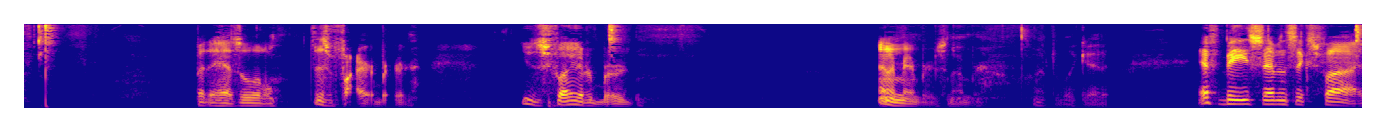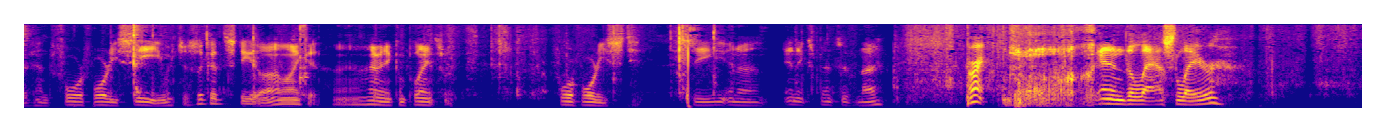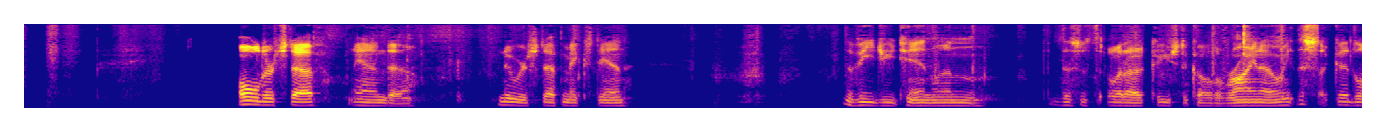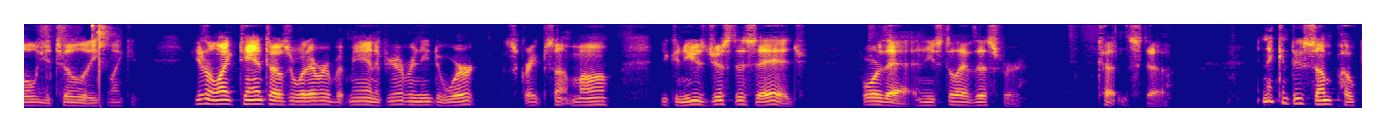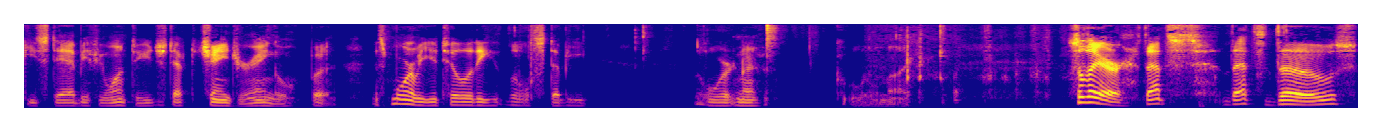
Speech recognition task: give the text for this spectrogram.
But it has a little... This is a Firebird. Use Firebird. I don't remember his number. I'll have to look at it. FB765 and 440C, which is a good steel. I like it. I don't have any complaints with 440C in an inexpensive knife. All right, and the last layer, older stuff and uh, newer stuff mixed in. The VG10 one. This is what I used to call the Rhino. This is a good little utility. Like if you don't like tantos or whatever, but man, if you ever need to work, scrape something off, you can use just this edge for that, and you still have this for cutting stuff. And it can do some pokey stab if you want to. You just have to change your angle. But it's more of a utility, little stubby, little work knife. Cool little knife. So there, that's that's those,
